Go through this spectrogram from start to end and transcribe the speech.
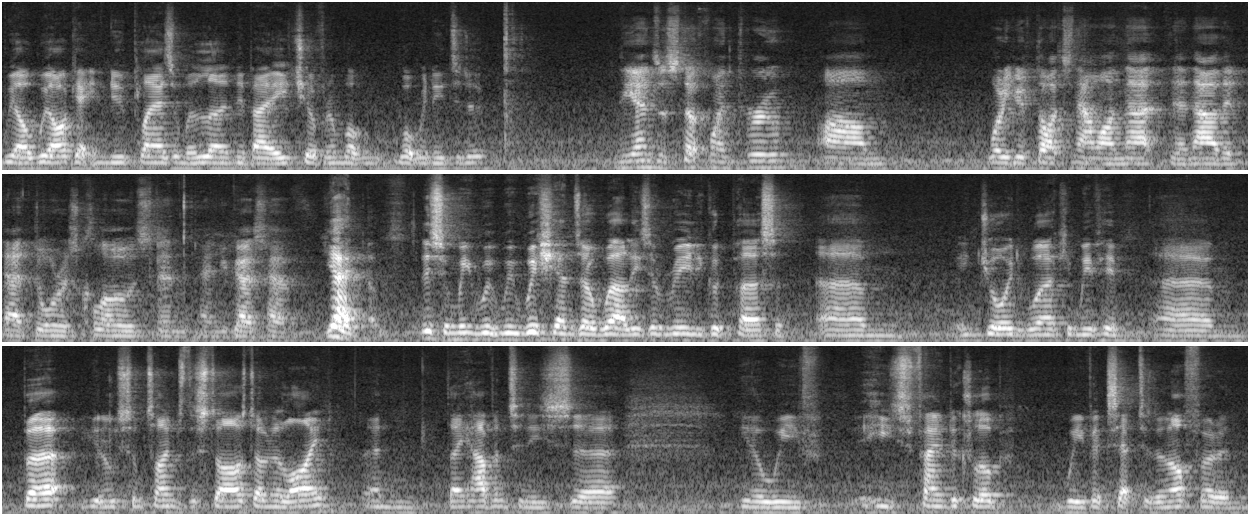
we are we are getting new players and we're learning about each other and what what we need to do. The ends of stuff went through. Um, what are your thoughts now on that? Now that that door is closed and, and you guys have. Yeah, listen, we, we, we wish Enzo well. He's a really good person. Um, enjoyed working with him. Um, but, you know, sometimes the stars don't align and they haven't. And he's, uh, you know, we've he's found a club, we've accepted an offer, and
